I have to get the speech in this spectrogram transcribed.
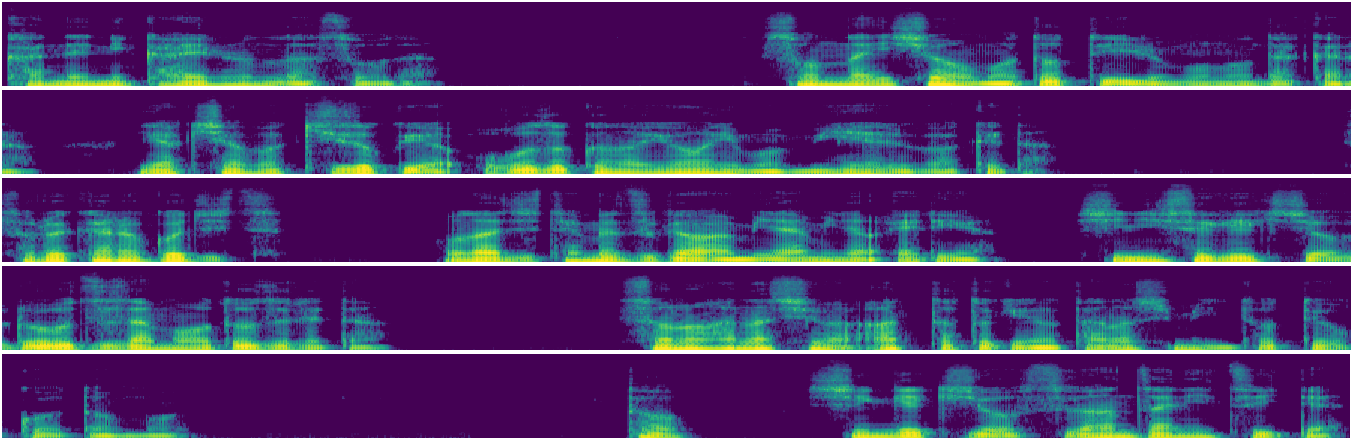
金に変えるのだそうだ。そんな衣装をまとっているものだから、役者は貴族や王族のようにも見えるわけだ。それから後日、同じテムズ川南のエリア、老舗劇場ローズ座も訪れた。その話は会った時の楽しみにとっておこうと思う。と、新劇場スワン座について、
